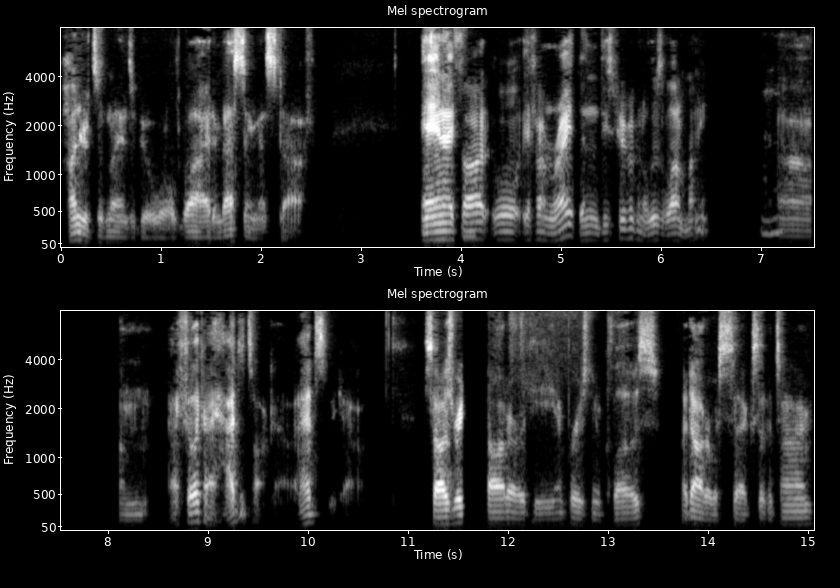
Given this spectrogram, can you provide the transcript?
hundreds of millions of people worldwide investing in this stuff. And I thought, well, if I'm right, then these people are going to lose a lot of money. Mm-hmm. Um, I feel like I had to talk out. I had to speak out. So I was reading my daughter The Emperor's New Clothes. My daughter was six at the time.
